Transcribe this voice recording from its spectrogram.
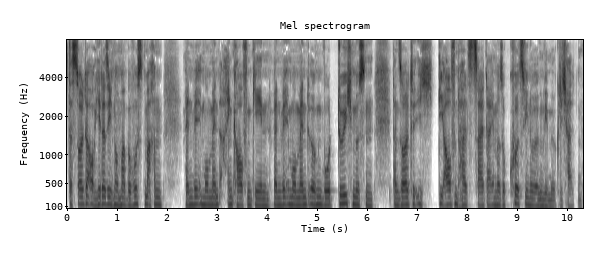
Das sollte auch jeder sich nochmal bewusst machen. Wenn wir im Moment einkaufen gehen, wenn wir im Moment irgendwo durch müssen, dann sollte ich die Aufenthaltszeit da immer so kurz wie nur irgendwie möglich halten.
